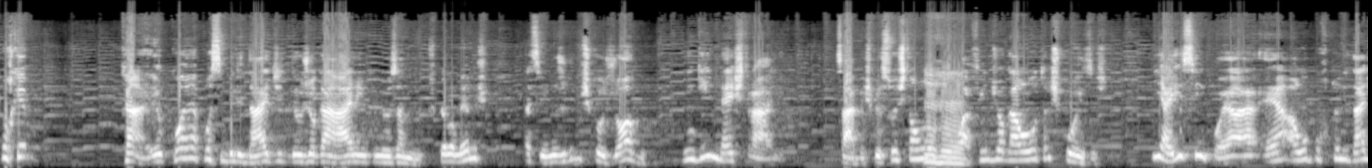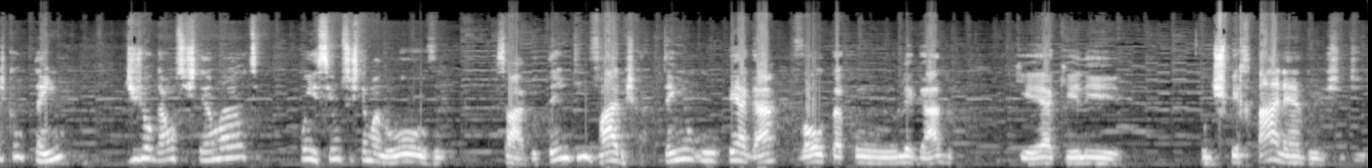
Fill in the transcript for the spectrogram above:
Porque, cara, eu, qual é a possibilidade de eu jogar Alien com meus amigos? Pelo menos assim, nos grupos que eu jogo, ninguém mestra Alien, sabe? As pessoas estão uhum. a fim de jogar outras coisas. E aí sim, pô, é a, é a oportunidade que eu tenho de jogar um sistema, conhecer um sistema novo, sabe? Tem, tem vários, cara. Tem o PH, volta com o legado, que é aquele. o despertar, né, dos, de,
